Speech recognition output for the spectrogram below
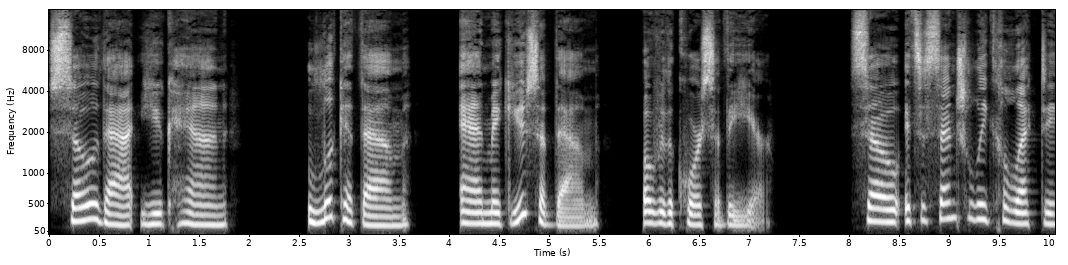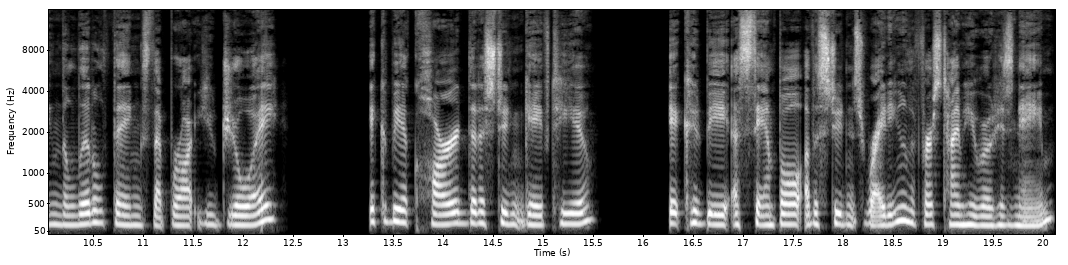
so that you can look at them and make use of them over the course of the year. So it's essentially collecting the little things that brought you joy. It could be a card that a student gave to you. It could be a sample of a student's writing the first time he wrote his name.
